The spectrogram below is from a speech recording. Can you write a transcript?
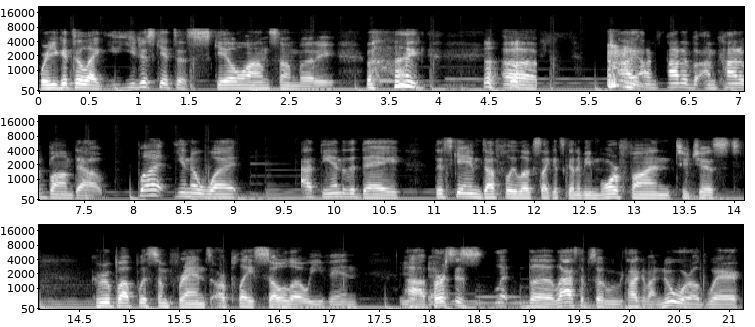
where you get to like you just get to skill on somebody. like uh, I, I'm kind of I'm kind of bummed out. But you know what? At the end of the day, this game definitely looks like it's going to be more fun to just group up with some friends or play solo even. Uh, versus le- the last episode we were talking about New World, where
